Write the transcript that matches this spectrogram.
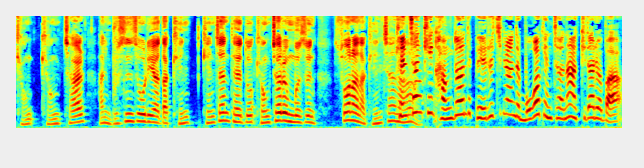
경, 경찰? 아니, 무슨 소리야. 나 괜, 괜찮대도 경찰은 무슨, 수원아, 나 괜찮아. 괜찮긴 강도한테 배를 찔렸는데 뭐가 괜찮아? 기다려봐.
